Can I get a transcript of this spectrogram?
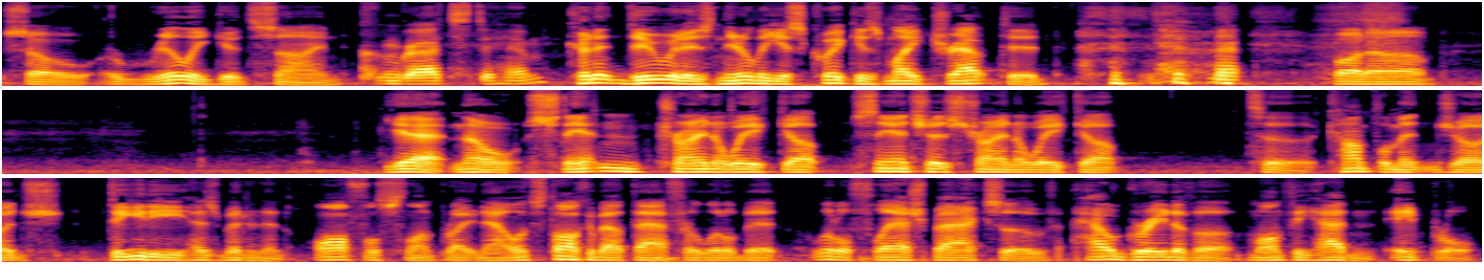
So a really good sign. congrats to him. Couldn't do it as nearly as quick as Mike Trout did, but um, yeah, no. Stanton trying to wake up. Sanchez trying to wake up to compliment Judge. Didi has been in an awful slump right now. Let's talk about that for a little bit. Little flashbacks of how great of a month he had in April.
